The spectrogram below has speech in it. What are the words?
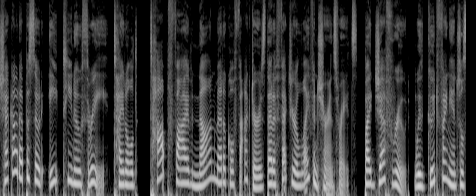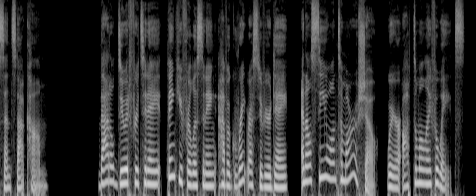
check out episode 1803 titled Top 5 Non Medical Factors That Affect Your Life Insurance Rates by Jeff Root with GoodFinancialCents.com. That'll do it for today. Thank you for listening. Have a great rest of your day, and I'll see you on tomorrow's show where your optimal life awaits.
